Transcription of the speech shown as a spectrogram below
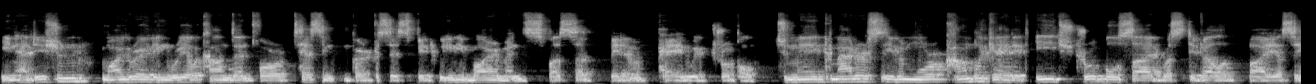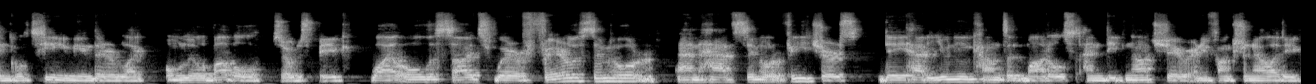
In addition, migrating real content for testing purposes between environments was a bit of a pain with Drupal. To make matters even more complicated, each Drupal site was developed by a single team in their like own little bubble, so to speak. While all the sites were fairly similar and had similar features, they had unique content models and did not share any functionality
